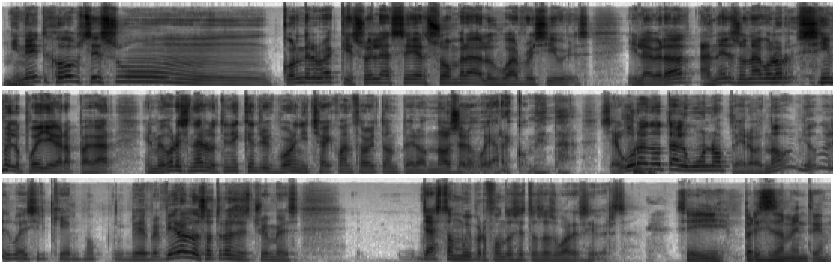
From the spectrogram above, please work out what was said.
Y Nate Hobbs es un cornerback que suele hacer sombra a los wide receivers. Y la verdad, a Nelson Aguilar sí me lo puede llegar a pagar. El mejor escenario lo tiene Kendrick Bourne y Tyquan Thornton, pero no se los voy a recomendar. Seguro anota alguno, pero no, yo no les voy a decir quién. prefiero a los otros streamers. Ya están muy profundos estos dos wide receivers. Sí, precisamente.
